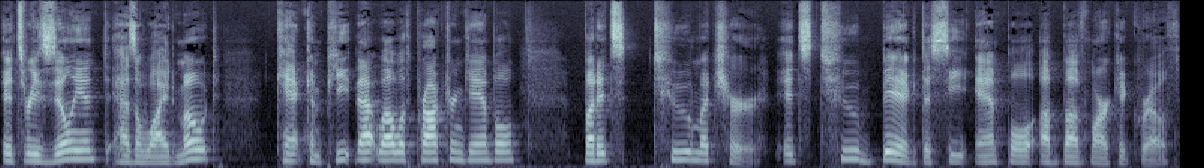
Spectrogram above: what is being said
It's resilient, it has a wide moat, can't compete that well with Procter & Gamble, but it's too mature. It's too big to see ample above market growth.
